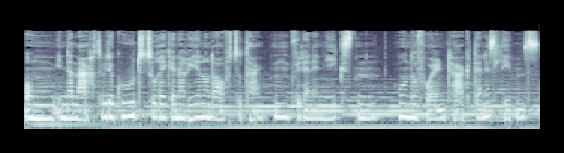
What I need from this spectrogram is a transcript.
Um in der Nacht wieder gut zu regenerieren und aufzutanken für deinen nächsten wundervollen Tag deines Lebens.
